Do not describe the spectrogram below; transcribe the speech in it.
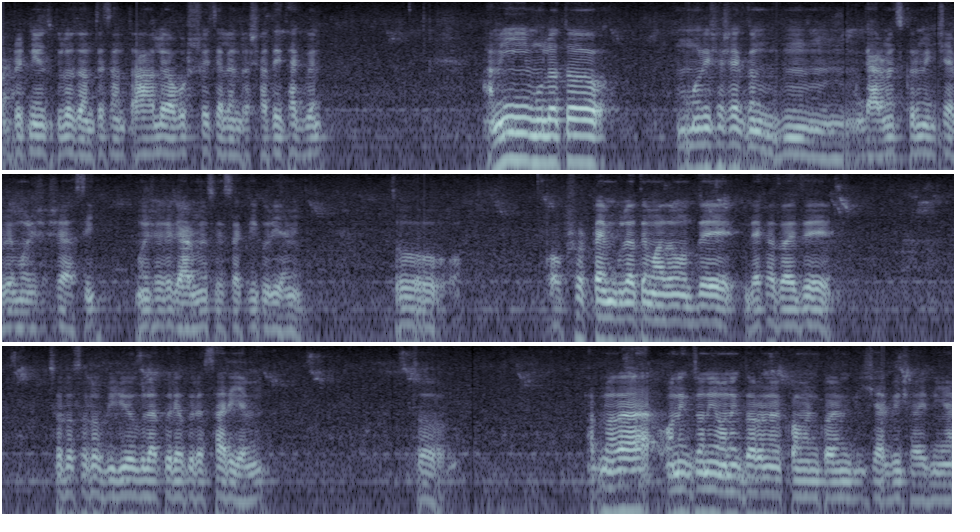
আপডেট নিউজগুলো জানতে চান, তাহলে অবশ্যই চ্যানেলটার সাথেই থাকবেন। আমি মূলত মরিশাসে একজন গার্মেন্টস কর্মী হিসাবে মরিশাসে আছি। মরিশাসে গার্মেন্টসে চাকরি করি আমি। তো অবসর টাইমগুলোতে মাঝে মধ্যে দেখা যায় যে ছোট ছোট ভিডিওগুলো করে করে ছাড়ি আমি। তো আপনারা অনেকজনই অনেক ধরনের কমেন্ট করেন ভিসার বিষয় নিয়ে,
